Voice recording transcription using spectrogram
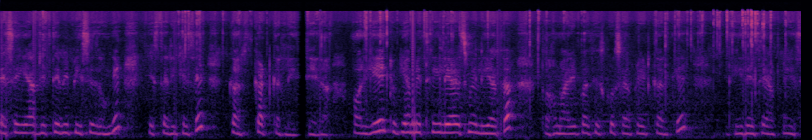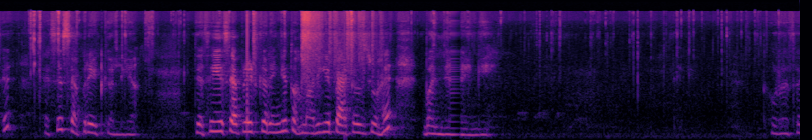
ऐसे ही आप जितने भी पीसेस होंगे, इस तरीके से कर कट कर लीजिएगा। और ये क्योंकि हमने थ्री लेयर्स में लिया था तो हमारे पास इसको सेपरेट करके धीरे से आपने इसे ऐसे सेपरेट कर लिया। जैसे ये सेपरेट करेंगे तो हमारी ये पैटर्न्स जो हैं, बन जाएँगी। थोड़ा सा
